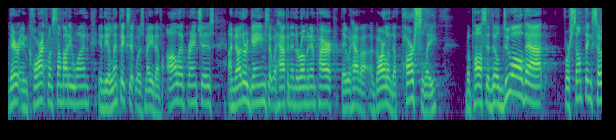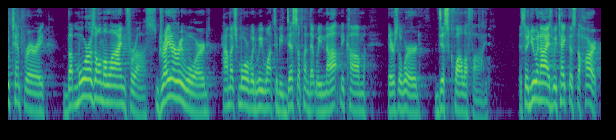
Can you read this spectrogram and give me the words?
there in Corinth when somebody won. In the Olympics, it was made of olive branches. Another games that would happen in the Roman Empire, they would have a, a garland of parsley. But Paul said they'll do all that for something so temporary, but more is on the line for us. Greater reward. How much more would we want to be disciplined that we not become, there's the word, disqualified? And so, you and I, as we take this to heart,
